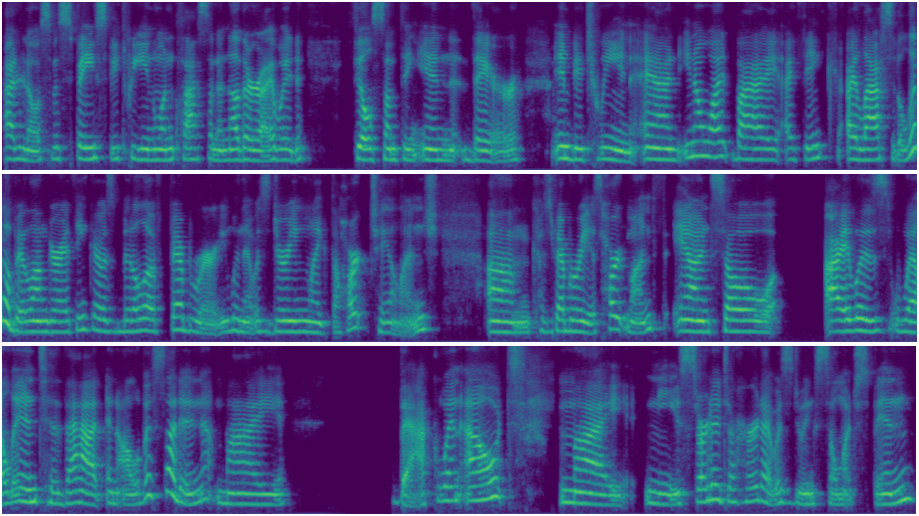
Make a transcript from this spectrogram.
I don't know, some space between one class and another, I would fill something in there in between. And you know what? By I think I lasted a little bit longer. I think it was middle of February when it was during like the heart challenge, um, because February is heart month. And so I was well into that. And all of a sudden, my back went out. My knees started to hurt. I was doing so much spin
